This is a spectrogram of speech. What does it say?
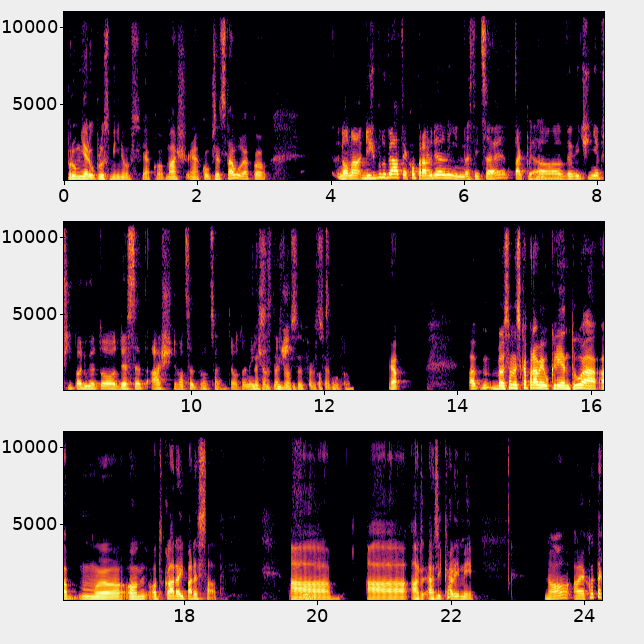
V průměru plus minus, jako máš nějakou představu? Jako... No, na, když budu brát jako pravidelné investice, tak mm-hmm. uh, ve většině případů je to 10 až 20 jo, to je nejčastější 10 až 20 Jo. A byl jsem dneska právě u klientů a, a um, on odkládají 50. A, a, a, a říkali mi, no, ale jako tak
